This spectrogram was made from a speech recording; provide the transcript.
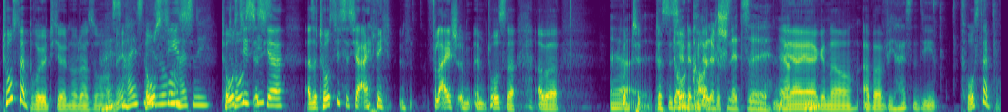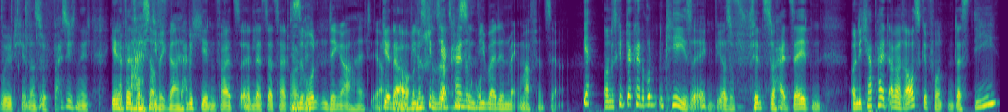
Toasterbrötchen oder so. Heißen, nicht? heißen die so? Toasties? Heißen die Toasties, ist ja, also Toasties ist ja eigentlich Fleisch im, im Toaster, aber ja, und das ist ja wieder das, Schnitzel. ja, ja, ja, genau. Aber wie heißen die Toasterbrötchen? Also weiß ich nicht. Jedenfalls Ah, habe ist ich, auch die- egal. hab ich jedenfalls in letzter Zeit Diese häufig. runden Dinger halt, ja. Genau, Wie und es gibt ja sagst, keine bisschen Ru- wie bei den McMuffins, ja. Ja, und es gibt ja keinen runden Käse irgendwie. Also findest du halt selten. Und ich habe halt aber rausgefunden, dass die,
